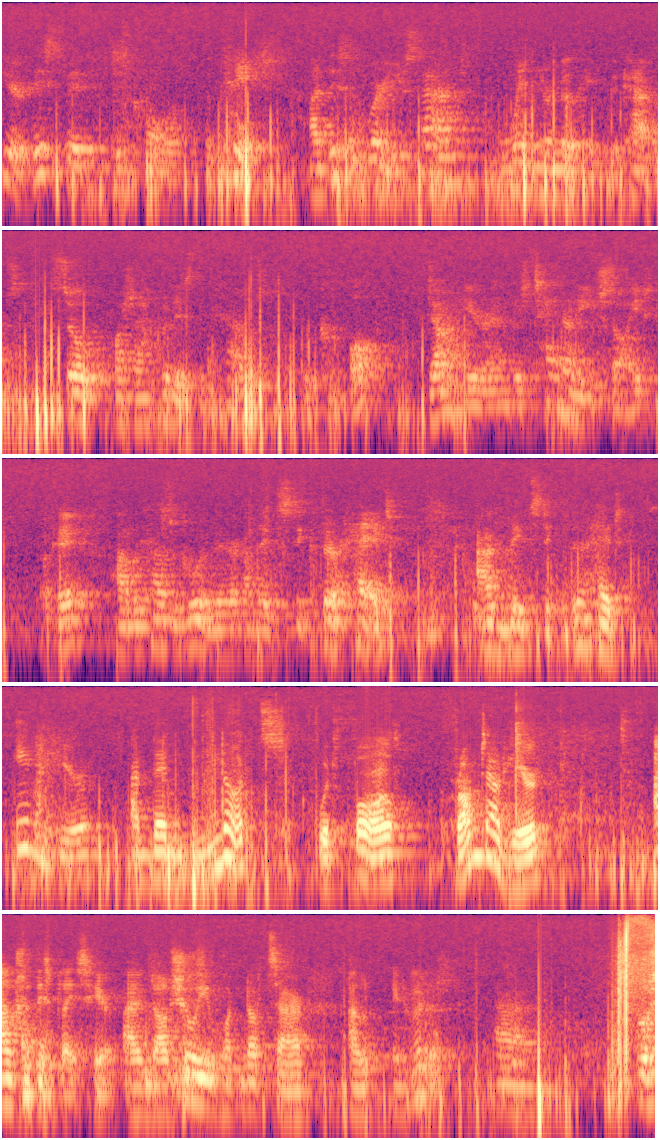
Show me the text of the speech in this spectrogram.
Here, this bit is called the pit, and this is where you stand when you're milking the cows. So what happens is the cows will come up, down here, and there's 10 on each side, okay? And the cows will go in there and they'd stick their head, and they'd stick their head in here, and then nuts would fall from down here out of this place here. And I'll show you what nuts are out in a minute. Um, but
